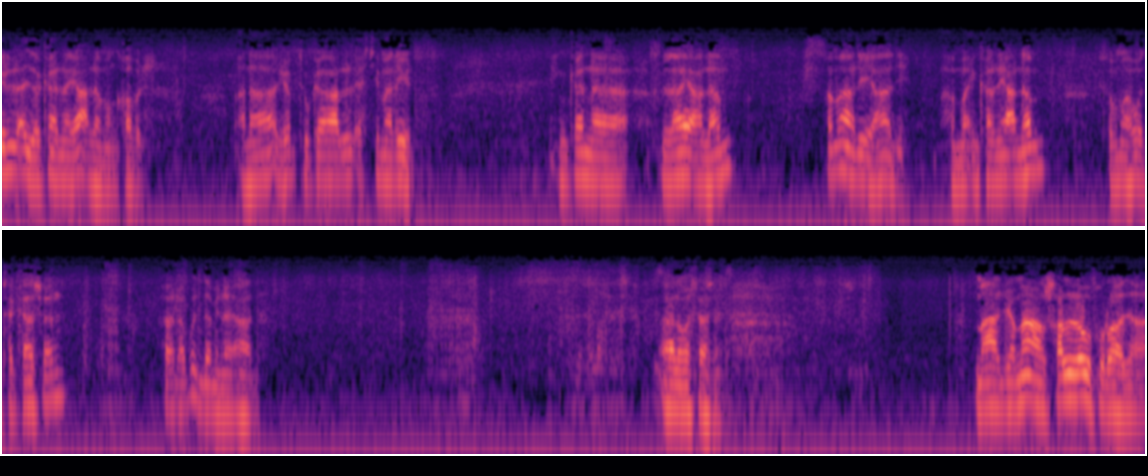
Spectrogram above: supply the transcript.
إلا إذا كان يعلم من قبل. أنا أجبتك على الاحتمالين. إن كان لا يعلم فما عليه عادي. أما إن كان يعلم ثم هو تكاسل فلا بد من الإعادة أهلا وسهلا. مع الجماعة صلوا فرادى.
